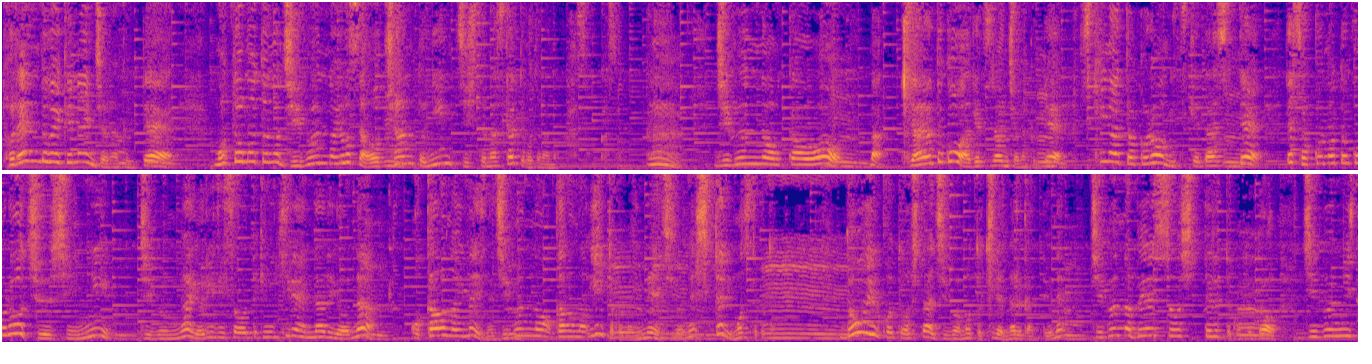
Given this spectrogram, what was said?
トレンドがいけないんじゃなくて、もともとの自分の良さをちゃんと認知してますかってことなの、あそっかそっか。うん、自分のお顔を、うん。まあ、嫌いなところを上げつらうんじゃなくて、うん。好きなところを見つけ出して、うん。でそこのところを中心にうん。自分がより理想的に綺麗になるような、うん。お顔のイメージね自分のお顔のいいところのイメージをね、うん。しっかり持つってこと、うん。どういうことをしたら自分はもっと綺麗になるかっていうね、うん。自分のベースを知ってるってことと、自分に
